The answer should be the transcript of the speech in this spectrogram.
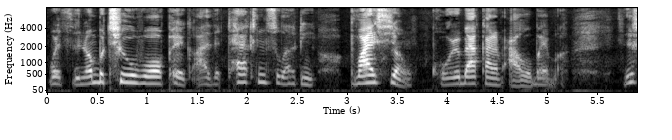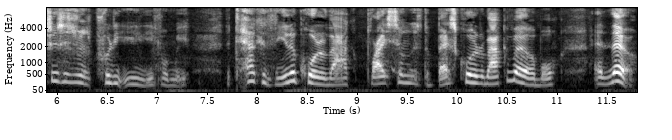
With the number two overall pick, I have the Texans selecting Bryce Young, quarterback out of Alabama. This decision is pretty easy for me. The Texans need a quarterback. Bryce Young is the best quarterback available, and there.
